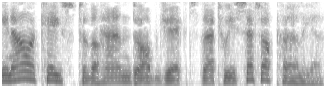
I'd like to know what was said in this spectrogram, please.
In our case to the hand object that we set up earlier.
